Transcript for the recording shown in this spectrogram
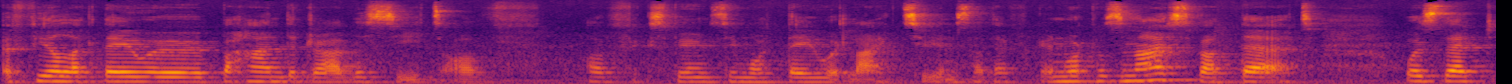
a feel like they were behind the driver's seat of, of experiencing what they would like to in South Africa. And what was nice about that was that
